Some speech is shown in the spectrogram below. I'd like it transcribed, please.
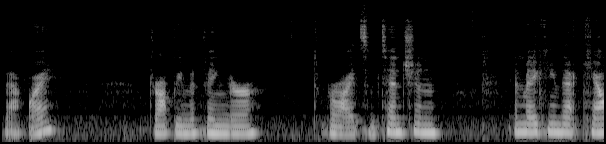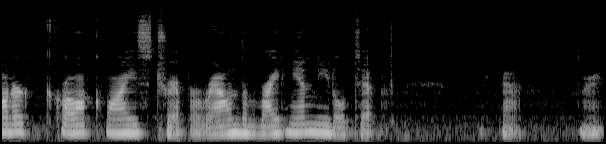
that way, dropping the finger to provide some tension and making that counterclockwise trip around the right hand needle tip like that. All right.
